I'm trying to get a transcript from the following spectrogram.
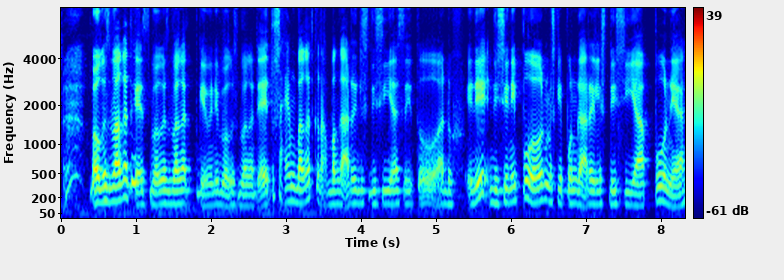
Bagus banget guys. Bagus banget. Game ini bagus banget. Ya itu sayang banget kenapa nggak rilis di Sia sih itu? Aduh. Ini di sini pun meskipun nggak rilis di Sia pun ya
